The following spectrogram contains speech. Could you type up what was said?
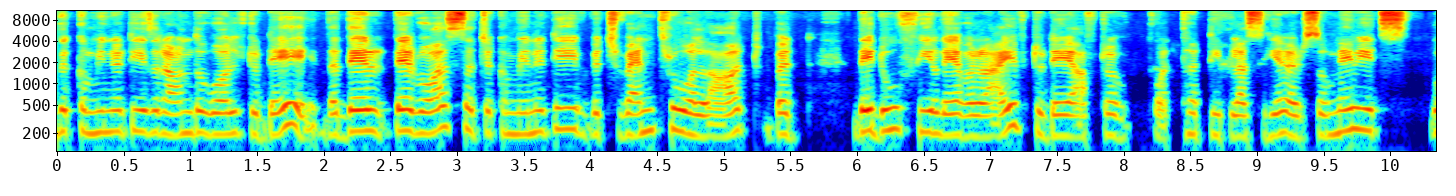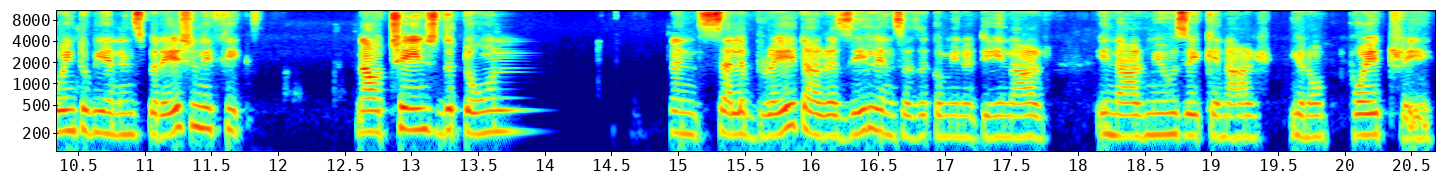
the communities around the world today that there there was such a community which went through a lot, but they do feel they have arrived today after what 30 plus years. So maybe it's going to be an inspiration if we now change the tone and celebrate our resilience as a community in our in our music, in our you know poetry.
